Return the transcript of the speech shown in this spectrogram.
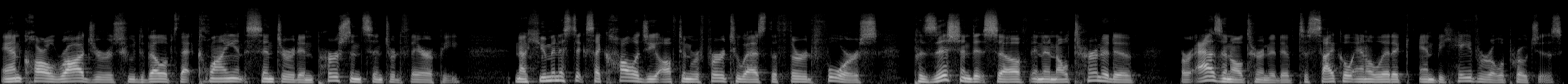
and Carl Rogers, who developed that client centered and person centered therapy. Now, humanistic psychology, often referred to as the third force, positioned itself in an alternative or as an alternative to psychoanalytic and behavioral approaches,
